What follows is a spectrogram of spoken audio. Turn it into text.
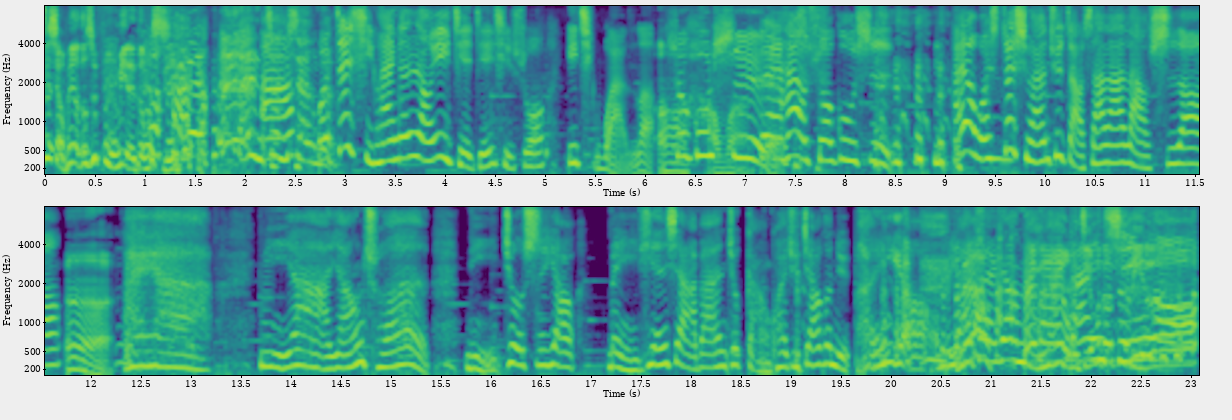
这小朋友都是负面的东西？很正向的。我最喜欢跟容易姐姐一起说，一起玩了，说故事。对，还有说故事，还有我最喜欢去找莎拉老师哦。嗯，哎呀。你呀，杨纯，你就是要每天下班就赶快去交个女朋友，不要再让奶奶担心了。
